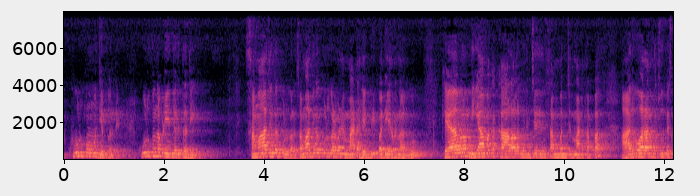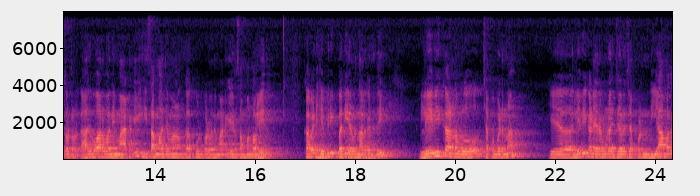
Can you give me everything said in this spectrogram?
కూడుకోమని చెప్పింది. కూడుకున్నప్పుడు ఏం జరుగుతుంది? సమాజంగా కూడుకోవాలి. సమాజంగా కూడుకోవడం అనే మాట హెబ్రి పది ఇరవై నాలుగు కేవలం నియామక కాలాల గురించి సంబంధించిన మాట తప్ప ఆదివారానికి చూపిస్తుంటారు. ఆదివారం అనే మాటకి ఈ సమాజంగా కూడుకోవడం అనే మాటకి ఏం సంబంధం లేదు. కాబట్టి హెబ్రి పది ఇరవై నాలుగు అనేది లేవీ కాండంలో చెప్పబడిన లేవీ కాండ ఇరవై మూడు అధ్యాయులు చెప్పబడిన నియామక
